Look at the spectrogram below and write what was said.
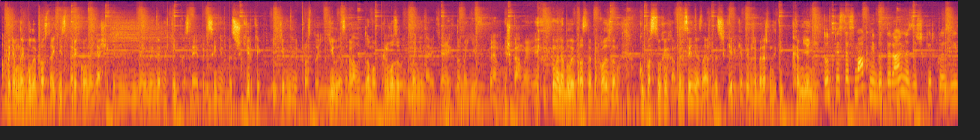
А потім в них були просто якісь старикони, ящики неймовірних кількостей апельсинів без шкірки, які вони просто їли, забрали додому, привозили мені навіть. Я їх вдома їв прям мішками. У мене були просто приходиш дома, купа сухих апельсинів, знаєш, без шкірки, ти вже береш вони такі кам'яні. Тут після смак, ніби ти реально зі шкіркою з'їв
